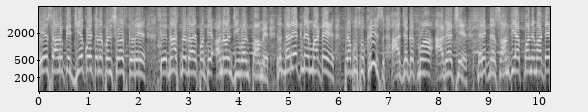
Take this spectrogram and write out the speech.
એ સારું કે જે કોઈ તને વિશ્વાસ કરે, તે નાશ ન થાય, પણ તે અનંત જીવન પામે. એટલે દરેકને માટે પ્રભુ સુખ્રિસ્ત આ જગતમાં આવ્યા છે. દરેકને શાંતિ આપવાને માટે,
